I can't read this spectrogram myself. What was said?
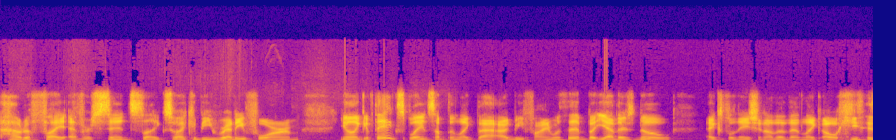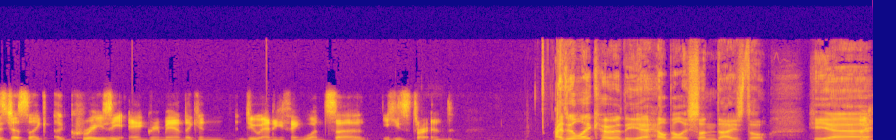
how to fight ever since like so i could be ready for him. You know like if they explained something like that i'd be fine with it. But yeah there's no explanation other than like oh he is just like a crazy angry man that can do anything once uh he's threatened I do like how the uh, hillbilly son dies though. He uh,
